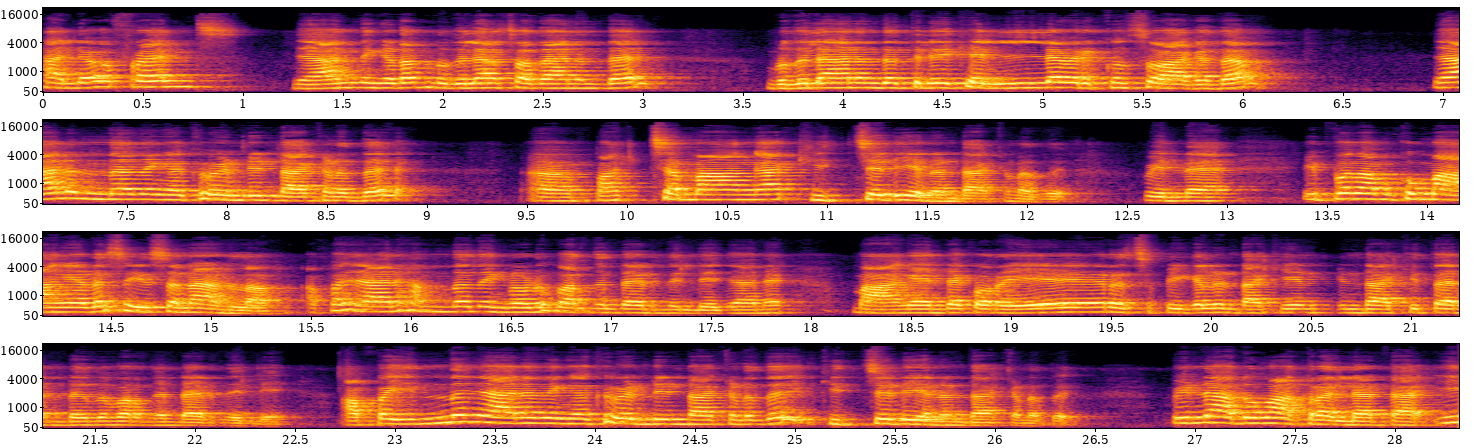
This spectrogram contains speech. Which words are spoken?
ഹലോ ഫ്രണ്ട്സ് ഞാൻ നിങ്ങളുടെ മൃദുല സദാനന്ദൻ. മൃദുലാനന്ദത്തിലേക്ക് എല്ലാവർക്കും സ്വാഗതം. ഞാൻ ഇന്ന് നിങ്ങൾക്ക് വേണ്ടി ഉണ്ടാക്കണത് പച്ചമാങ്ങ കിച്ചടിയാണ് ഉണ്ടാക്കണത്. പിന്നെ ഇപ്പോൾ നമുക്ക് മാങ്ങയുടെ സീസണാണല്ലോ അപ്പം ഞാൻ അന്ന് നിങ്ങളോട് പറഞ്ഞിട്ടുണ്ടായിരുന്നില്ലേ ഞാൻ മാങ്ങേന്റെ കുറേ റെസിപ്പികൾ ഉണ്ടാക്കി ഉണ്ടാക്കി തരണ്ട് എന്ന് പറഞ്ഞിട്ടുണ്ടായിരുന്നില്ലേ. അപ്പം ഇന്ന് ഞാൻ നിങ്ങൾക്ക് വേണ്ടി ഉണ്ടാക്കണത് കിച്ചടിയാണ് ഉണ്ടാക്കണത്. പിന്നെ അത് മാത്രമല്ല കേട്ടാ ഈ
